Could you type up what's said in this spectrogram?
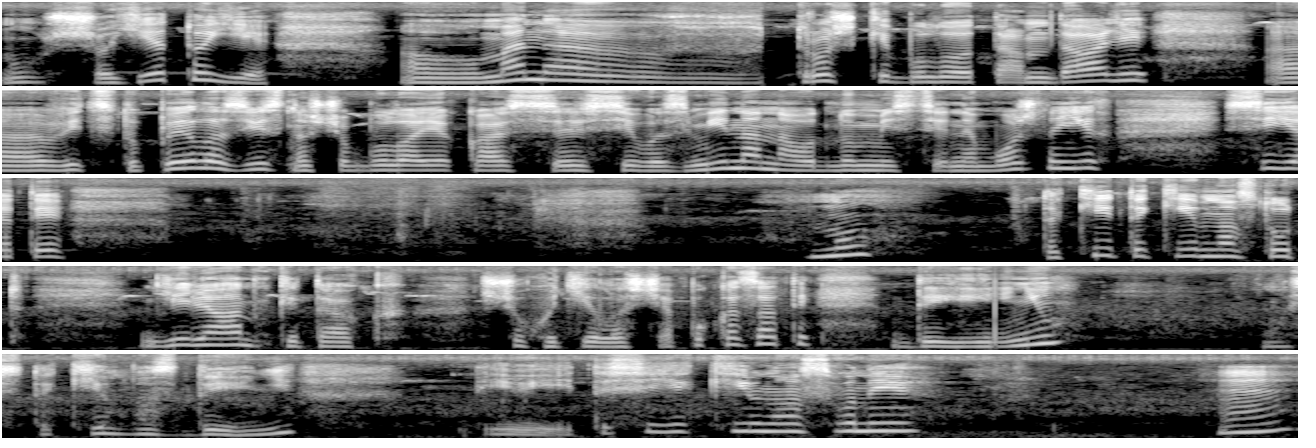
Ну, що є, то є. Е, У мене е, трошки було там далі, е, відступила. Звісно, що була якась сівозміна, на одному місці не можна їх сіяти. Ну, такі такі в нас тут ділянки. Так, що хотіла ще показати. Диню. Ось такі в нас дині. Дивіться, які в нас вони. М?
